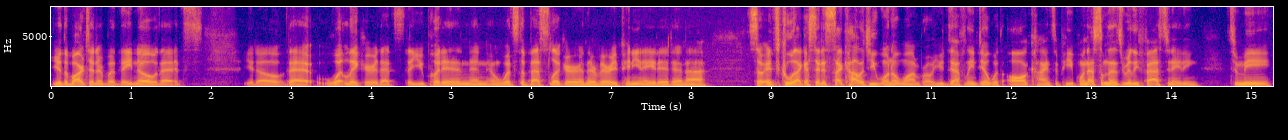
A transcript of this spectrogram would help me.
you're the bartender, but they know that it's you know that what liquor that's that you put in and, and what's the best liquor, and they're very opinionated and. uh so it's cool. Like I said, it's psychology 101, bro. You definitely deal with all kinds of people. And that's something that's really fascinating to me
